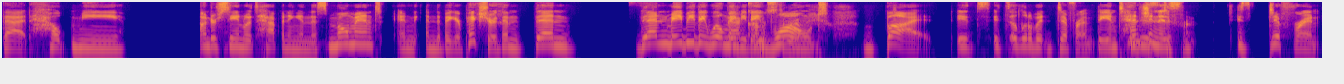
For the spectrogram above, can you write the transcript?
that help me understand what's happening in this moment and and the bigger picture, then then then maybe they will, maybe they won't. But it's it's a little bit different. The intention is different. is different.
